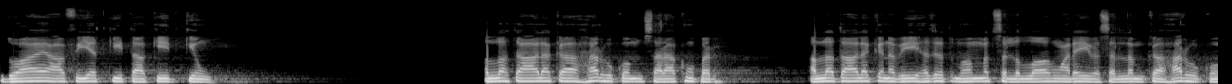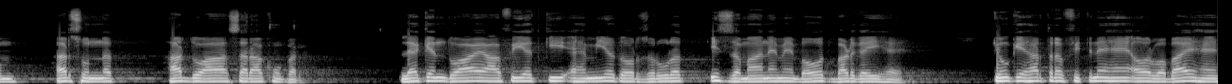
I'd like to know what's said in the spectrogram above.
دعائے عافیت کی تاکید کیوں؟ اللہ تعالیٰ کا ہر حکم سراخوں پر، اللہ تعالیٰ کے نبی حضرت محمد صلی اللہ علیہ وسلم کا ہر حکم، ہر سنت، ہر دعا سراخوں پر۔ لیکن دعائے عافیت کی اہمیت اور ضرورت اس زمانے میں بہت بڑھ گئی ہے، کیونکہ ہر طرف فتنے ہیں اور وبائیں ہیں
